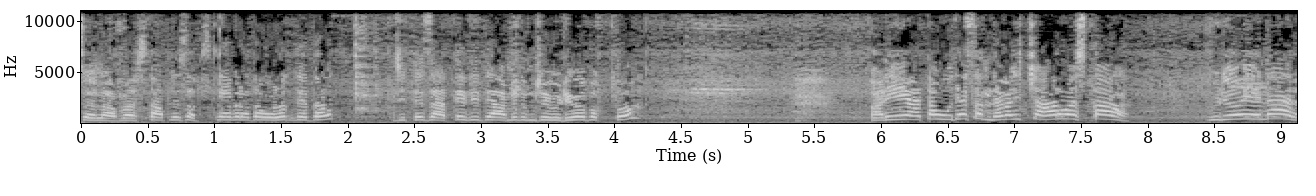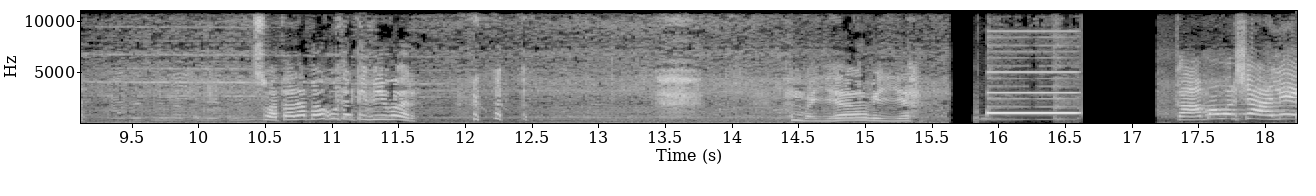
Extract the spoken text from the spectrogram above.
चला मस्त आपले सबस्क्रायबर आता ओळख देतात. जिथे जाते तिथे आम्ही तुमचे व्हिडिओ बघतो. आणि आता उद्या संध्याकाळी चार वाजता. व्हिडिओ येणार. स्वतःला बघ उद्या टीव्हीवर. भैया भैया. कामावर्ष आले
